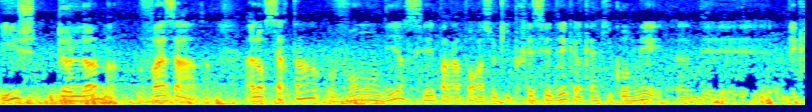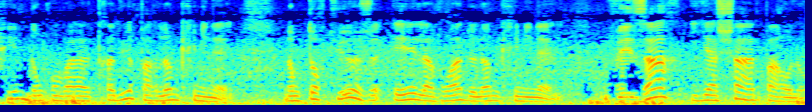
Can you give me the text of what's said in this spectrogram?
ish de l'homme vazar. Alors certains vont dire c'est par rapport à ce qui précédait quelqu'un qui commet euh, des, crimes, donc on va traduire par l'homme criminel. Donc tortueuse est la voix de l'homme criminel. Vezar yachar parolo.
